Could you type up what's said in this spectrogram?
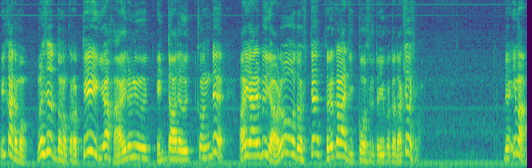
以下でもメソッドのこの定義はファイルにエディターで打ち込んで、IRB ではロードして、それから実行するということだけをします。で、今、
